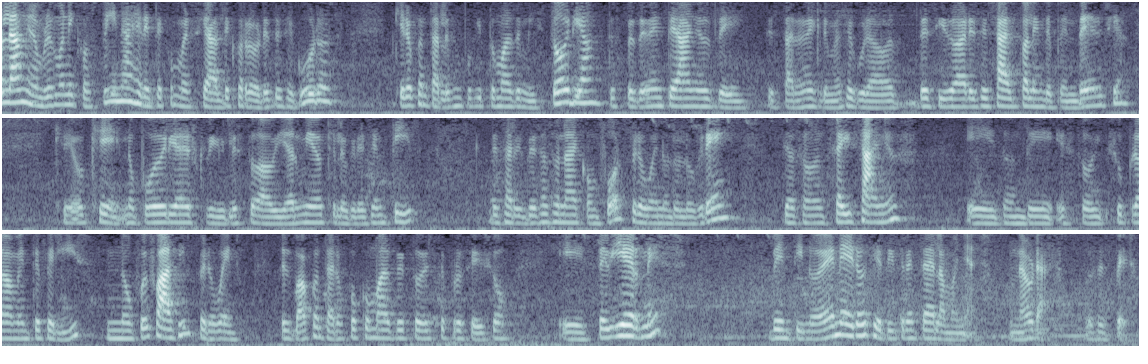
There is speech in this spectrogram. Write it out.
Hola, mi nombre es Mónica Ospina, gerente comercial de Corredores de Seguros. Quiero contarles un poquito más de mi historia. Después de 20 años de, de estar en el gremio asegurado, decido dar ese salto a la independencia. Creo que no podría describirles todavía el miedo que logré sentir de salir de esa zona de confort, pero bueno, lo logré. Ya son seis años eh, donde estoy supremamente feliz. No fue fácil, pero bueno, les voy a contar un poco más de todo este proceso este viernes 29 de enero, 7 y 30 de la mañana. Un abrazo, los espero.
